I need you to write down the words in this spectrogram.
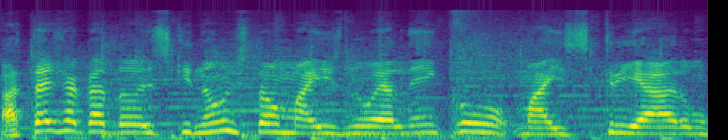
Até jogadores que não estão mais no elenco, mas criaram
